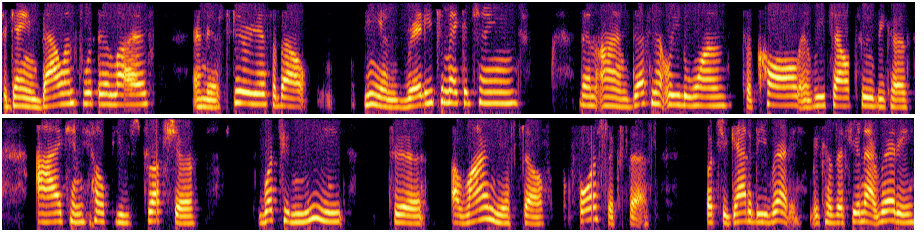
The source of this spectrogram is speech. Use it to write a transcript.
to gain balance with their life and they're serious about being ready to make a change, then I am definitely the one to call and reach out to because I can help you structure what you need to align yourself for success. But you got to be ready because if you're not ready,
